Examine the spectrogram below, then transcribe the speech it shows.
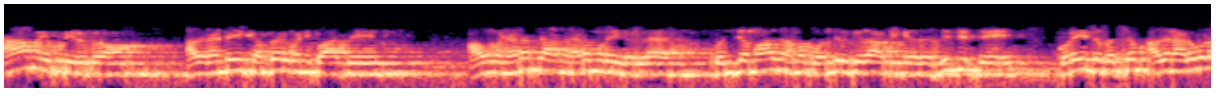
நாம எப்படி இருக்கிறோம்? அது ரெண்டையும் கம்பேர் பண்ணி பார்த்து அவங்க நடந்த அந்த நடைமுறைகள்ல கொஞ்சமாவது நமக்கு வந்திருக்குதா அப்படிங்கிறத சிந்தித்து குறைந்தபட்சம் அதன் அளவுல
